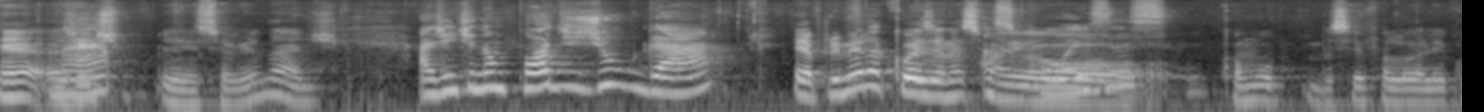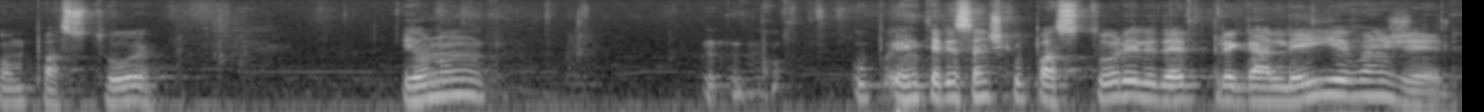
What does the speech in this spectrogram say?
É, Né? gente, isso é verdade. A gente não pode julgar É a primeira coisa, né, Simone? Eu- coisas. como você falou ali como pastor, eu não. É interessante que o pastor ele deve pregar lei e evangelho.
